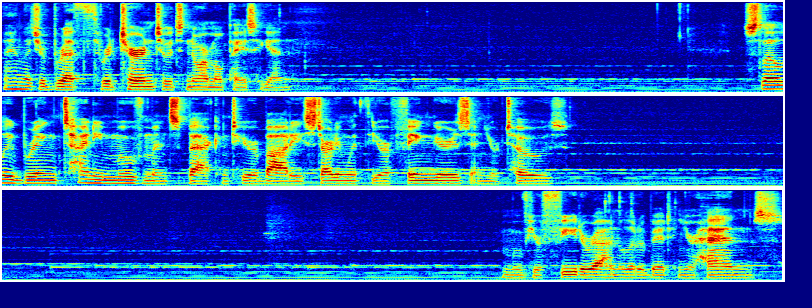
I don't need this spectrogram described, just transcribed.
And let your breath return to its normal pace again. Slowly bring tiny movements back into your body, starting with your fingers and your toes. Move your feet around a little bit and your hands.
